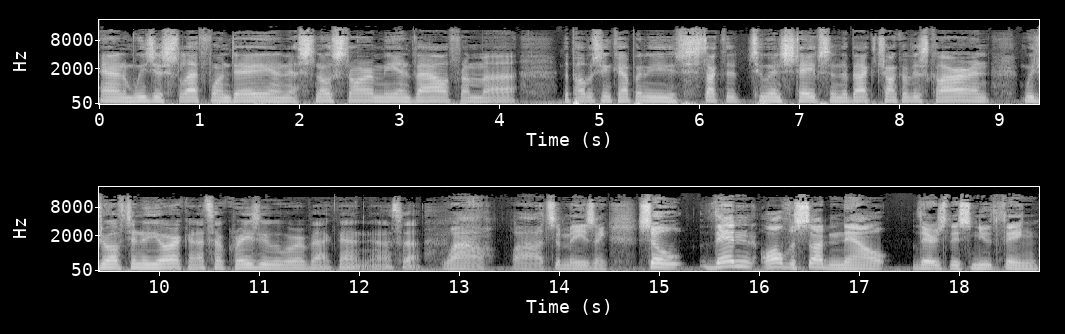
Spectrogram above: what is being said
and we just left one day in a snowstorm. Me and Val from. Uh, the publishing company stuck the two inch tapes in the back trunk of his car and we drove to New York and that's how crazy we were back then. You know, so. Wow. Wow, that's amazing. So then all of a sudden now there's this new thing,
